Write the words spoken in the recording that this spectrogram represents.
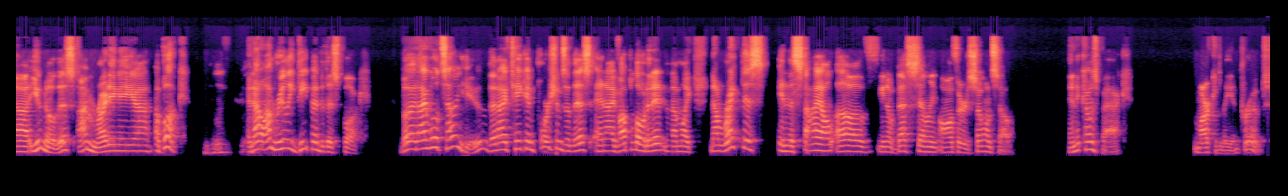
Uh, you know this. I'm writing a uh, a book, mm-hmm. and now I'm really deep into this book. But I will tell you that I've taken portions of this and I've uploaded it, and I'm like, now write this in the style of you know best-selling author so and so, and it comes back markedly improved.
